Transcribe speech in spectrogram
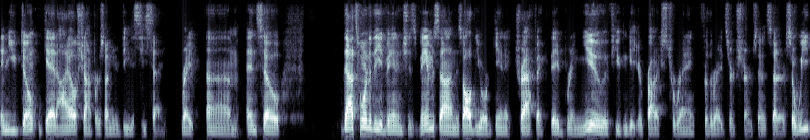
and you don't get aisle shoppers on your D2C site, right? Um, and so that's one of the advantages of Amazon is all the organic traffic they bring you if you can get your products to rank for the right search terms and et cetera. So we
